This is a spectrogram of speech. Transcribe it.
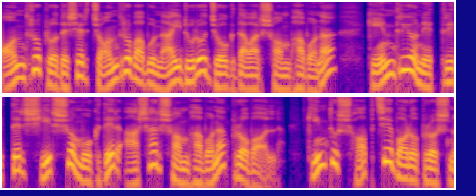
অন্ধ্রপ্রদেশের চন্দ্রবাবু নাইডুরও যোগ দেওয়ার সম্ভাবনা, কেন্দ্রীয় নেতৃত্বের শীর্ষ মুখদের আসার সম্ভাবনা প্রবল। কিন্তু সবচেয়ে বড় প্রশ্ন,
